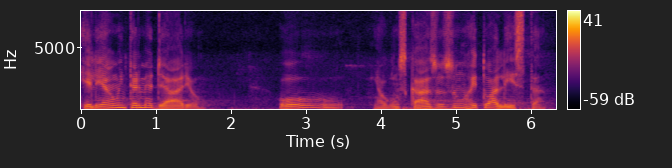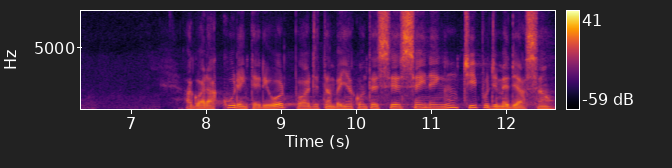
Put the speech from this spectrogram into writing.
Ele é um intermediário ou em alguns casos, um ritualista. Agora, a cura interior pode também acontecer sem nenhum tipo de mediação,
